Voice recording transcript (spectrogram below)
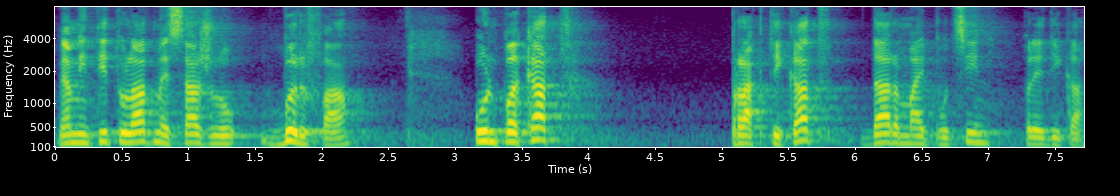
mi-am intitulat mesajul Bârfa, un păcat practicat, dar mai puțin predicat.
